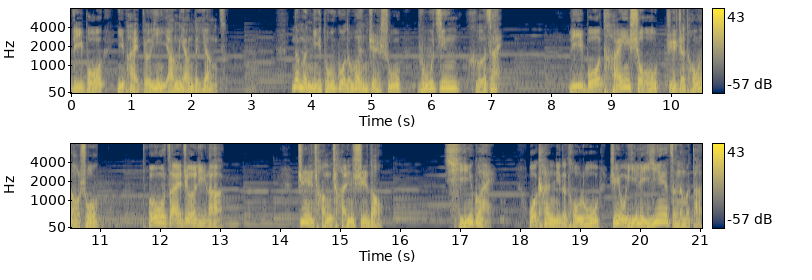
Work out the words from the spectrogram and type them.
李博一派得意洋洋的样子。那么你读过的万卷书，如今何在？李博抬手指着头脑说：“都在这里了。”智常禅师道：“奇怪，我看你的头颅只有一粒椰子那么大，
